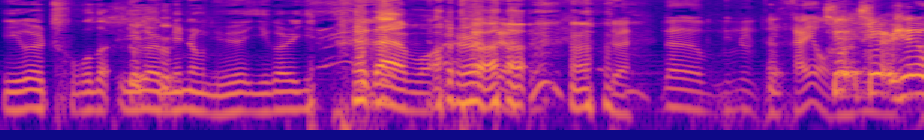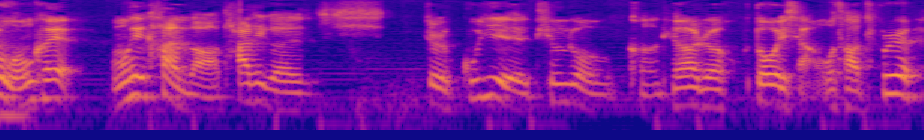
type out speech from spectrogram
一个是厨子，一个是民政局，一个是医 大夫，是吧？对，那民政还有呢？其实其实其实我们可以我们可以看到，他这个就是估计听众可能听到这都会想，我操，这不是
